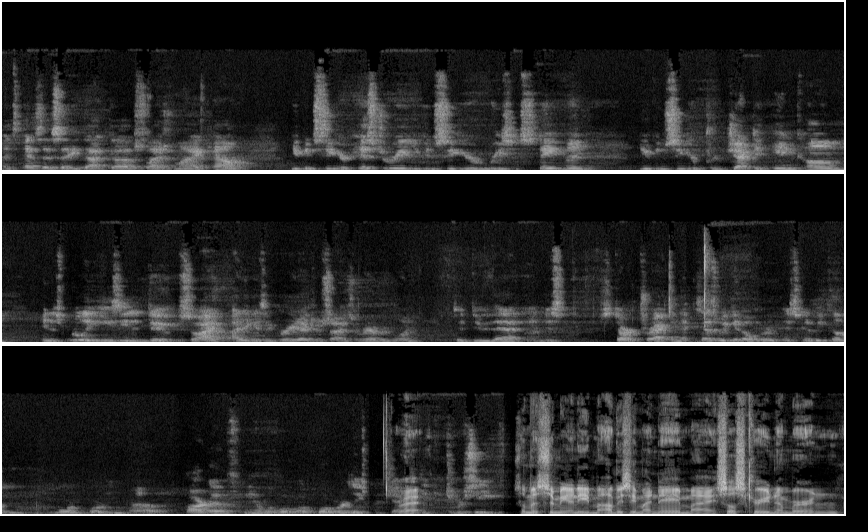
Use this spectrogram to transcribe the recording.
It's ssa.gov slash my account, You can see your history, you can see your recent statement, you can see your projected income, and it's really easy to do. So I, I think it's a great exercise for everyone to do that and just start tracking that because as we get older, it's going to become more important uh, part of you know what, what, what we're at least projected right. to, to, receive. So I'm assuming I need obviously my name, my social security number, and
